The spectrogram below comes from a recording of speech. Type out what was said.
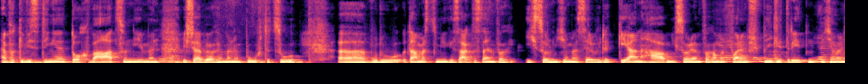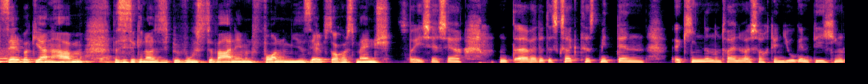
einfach gewisse Dinge doch wahrzunehmen. Ja. Ich schreibe auch in meinem Buch dazu, äh, wo du damals zu mir gesagt hast, einfach, ich soll mich einmal selber wieder gern haben. Ich soll einfach einmal ja, vor einem genau. Spiegel treten und ja, mich genau. einmal selber gern haben. Das ist ja genau dieses bewusste Wahrnehmen von mir selbst auch als Mensch. So ist es, ja. Und äh, weil du das gesagt hast mit den Kindern und vor allem also auch den Jugendlichen,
